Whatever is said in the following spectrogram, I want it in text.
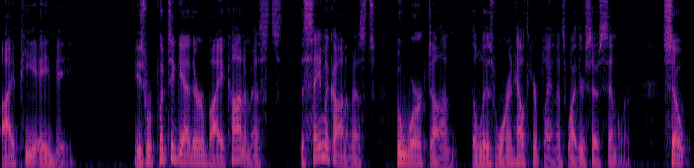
IPAB. These were put together by economists, the same economists who worked on the Liz Warren healthcare plan. That's why they're so similar. So,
